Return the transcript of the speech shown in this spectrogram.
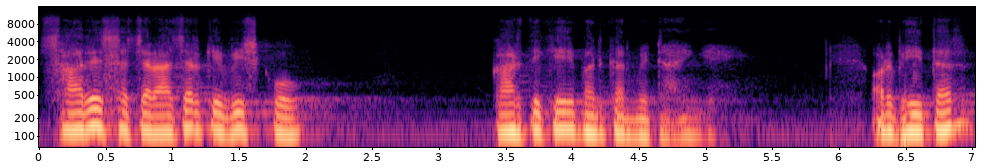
सारे सचराचर के विष को कार्तिकेय बनकर मिटाएँगे और भीतर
